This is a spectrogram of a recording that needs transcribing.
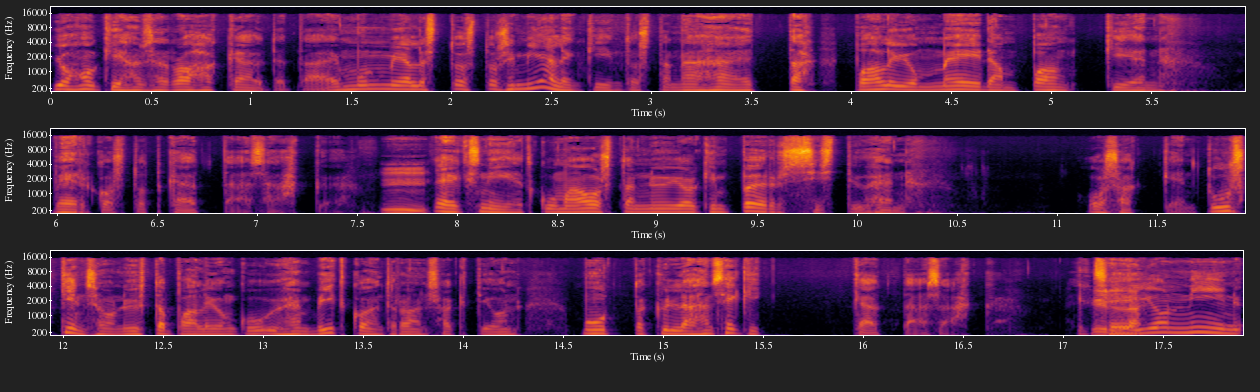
johonkinhan se raha käytetään, ja mun mielestä olisi tosi mielenkiintoista nähdä, että paljon meidän pankkien verkostot käyttää sähköä. Mm. Eikö niin, että kun mä ostan New Yorkin pörssistä yhden osakkeen. Tuskin se on yhtä paljon kuin yhden bitcoin-transaktion, mutta kyllähän sekin käyttää sähköä. Et se Kyllä. ei ole niin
